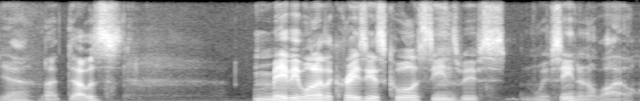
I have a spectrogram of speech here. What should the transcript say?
Yeah, that, that was maybe one of the craziest, coolest scenes we've we've seen in a while.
